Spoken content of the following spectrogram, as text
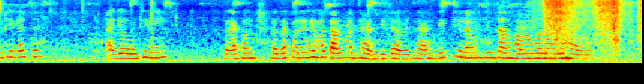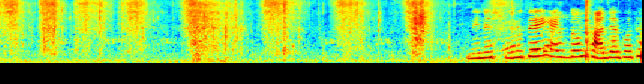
উঠে গেছে, আগে উঠিনি। তো এখন সোজা করে নেব, তারপর ঝাড় দিতে হবে। ঝাড় দিচ্ছিলাম, কিন্তু আর হবে বলে মনে হয় না। দিনের শুরুতেই একদম কাজের পথে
